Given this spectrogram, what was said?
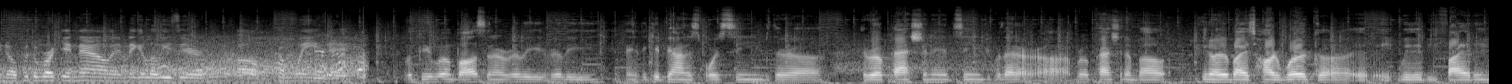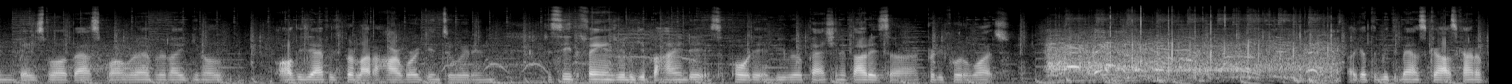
you know, put the work in now and make it a little easier um, come weighing day. The people in Boston are really, really, they, they get behind the sports teams. They're, uh, they're real passionate. Seeing people that are uh, real passionate about, you know, everybody's hard work, uh, whether it be fighting, baseball, basketball, whatever. Like, you know, all these athletes put a lot of hard work into it, and to see the fans really get behind it and support it and be real passionate about it, it's uh, pretty cool to watch. I got to meet the mascots, kind of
